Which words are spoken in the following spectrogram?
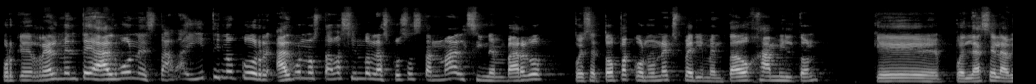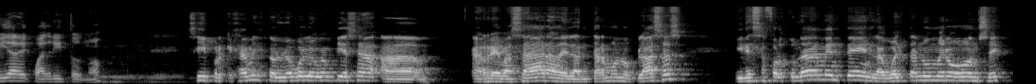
porque realmente Albon estaba ahí, Albon no estaba haciendo las cosas tan mal, sin embargo, pues se topa con un experimentado Hamilton que pues le hace la vida de cuadritos, ¿no? Sí, porque Hamilton luego, luego empieza a, a rebasar, a adelantar monoplazas y desafortunadamente en la vuelta número 11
